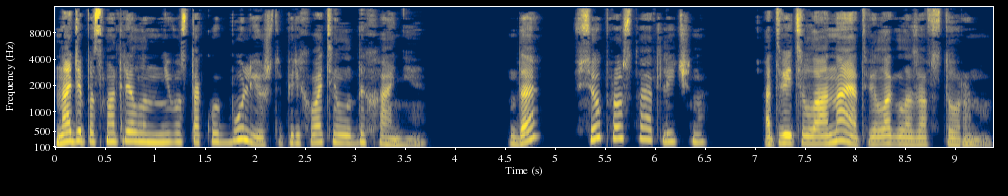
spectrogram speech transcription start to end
Надя посмотрела на него с такой болью, что перехватило дыхание. — Да, все просто отлично. ответила она и отвела глаза в сторону.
